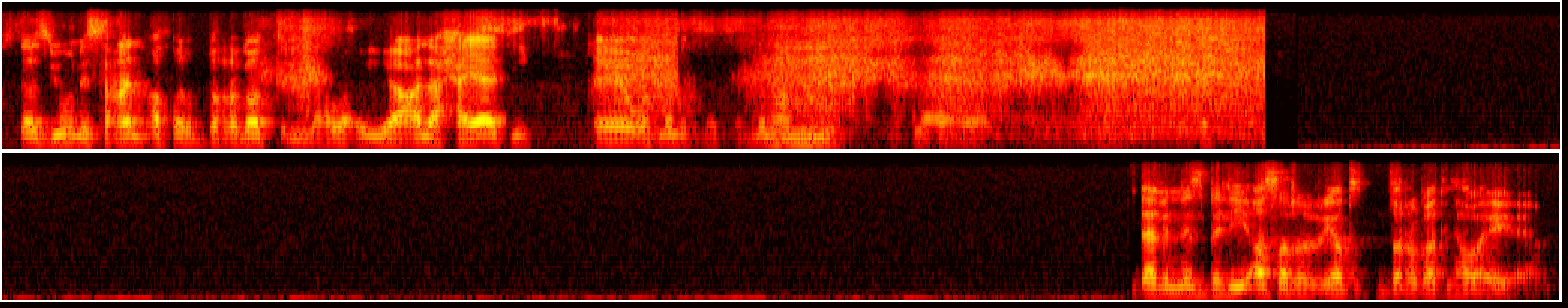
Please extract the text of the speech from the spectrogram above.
أستاذ يونس عن أثر الدراجات الهوائية على حياتي وأتمنى تطمنها في ده بالنسبة لي أثر رياضة الدراجات الهوائية يعني.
